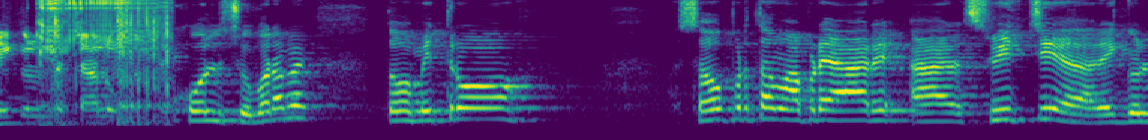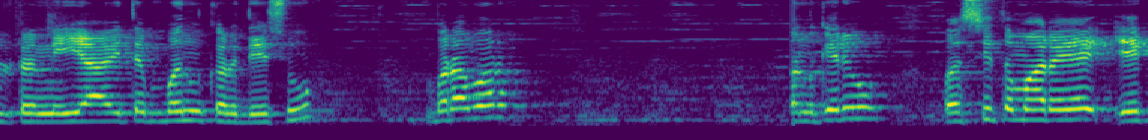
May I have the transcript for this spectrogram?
રેગ્યુલેટર ચાલુ ખોલશું, બરાબર? તો મિત્રો, સૌપ્રથમ આપણે આ આ સ્વિચ છે, આ રેગ્યુલેટરની એ આ રીતે બંધ કરી દઈશું. બરાબર? બંધ કર્યું? પછી તમારે એક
